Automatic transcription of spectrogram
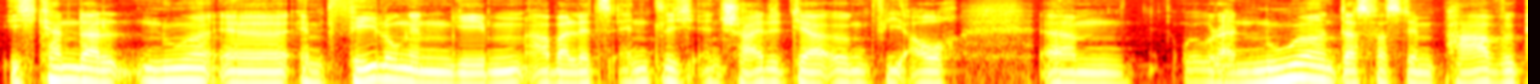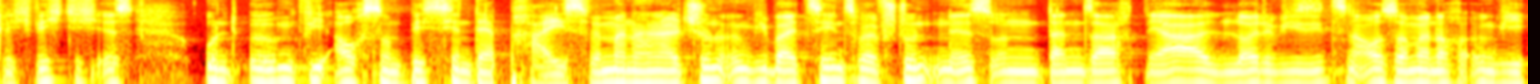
Ich kann da nur äh, Empfehlungen geben, aber letztendlich entscheidet ja irgendwie auch ähm, oder nur das, was dem Paar wirklich wichtig ist und irgendwie auch so ein bisschen der Preis. Wenn man dann halt schon irgendwie bei 10, 12 Stunden ist und dann sagt, ja, Leute, wie sieht's denn aus? Sollen wir noch irgendwie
